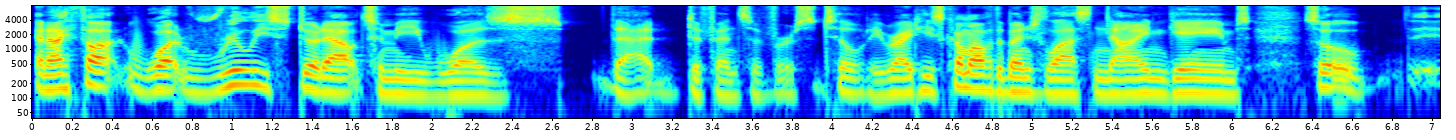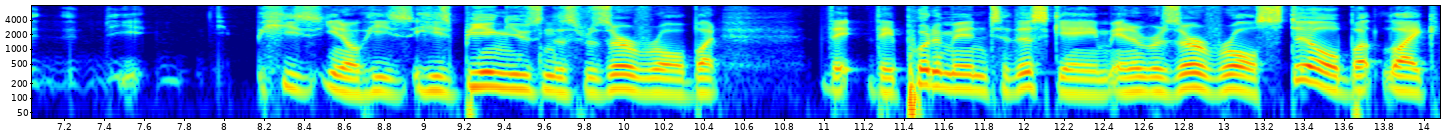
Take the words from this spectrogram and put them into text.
and I thought what really stood out to me was that defensive versatility, right? He's come off the bench the last nine games, so he's you know he's he's being used in this reserve role, but they they put him into this game in a reserve role still, but like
